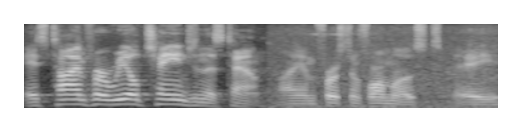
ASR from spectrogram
it's time for a real change in this town. I am first and foremost a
